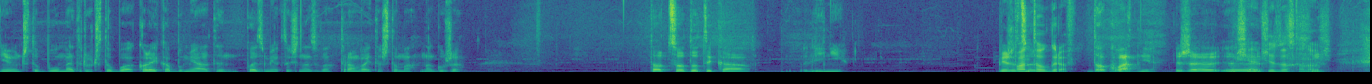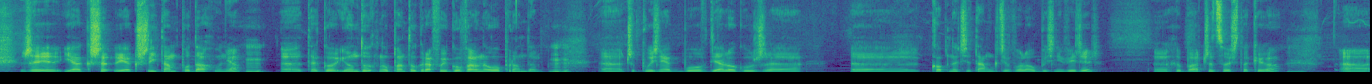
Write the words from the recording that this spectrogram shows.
nie wiem czy to było metro, czy to była kolejka, bo miała ten, powiedz mi jak to się nazywa, tramwaj też to ma na górze. To, co dotyka linii. Wiesz, Pantograf. Co? Dokładnie. Że, e, Musiałem się zastanowić. Że jak, jak szli tam po dachu, nie? Mhm. E, tego i on dotknął pantografu i go walnęło prądem. Mhm. E, czy później jak było w dialogu, że e, kopnę cię tam, gdzie wolałbyś nie wiedzieć? E, chyba, czy coś takiego. Mhm. E,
